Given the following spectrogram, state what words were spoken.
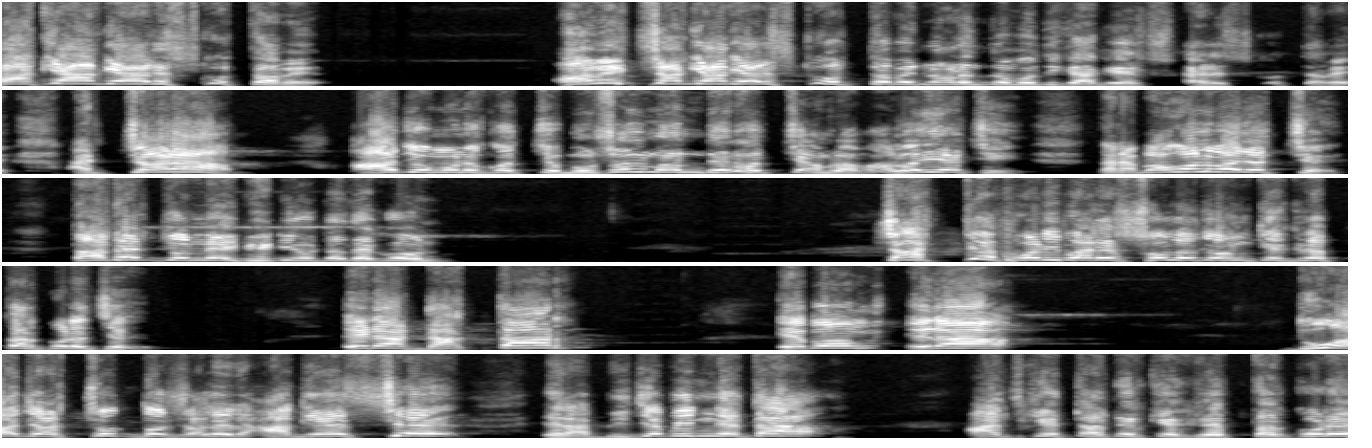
তাকে আগে অ্যারেস্ট করতে হবে। অমিত শাহকে আগে অ্যারেস্ট করতে হবে, নরেন্দ্র মোদীকে আগে অ্যারেস্ট করতে হবে। আর যারা আজও মনে করছে মুসলমানদের হচ্ছে আমরা ভালোই আছি, তারা বগল বাজাচ্ছে, তাদের জন্য এই ভিডিওটা দেখুন। চারটে পরিবারের ষোলো জনকে গ্রেপ্তার করেছে। এরা ডাক্তার এবং এরা দু হাজার চোদ্দ সালের আগে এসছে। এরা বিজেপির নেতা। আজকে তাদেরকে গ্রেপ্তার করে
